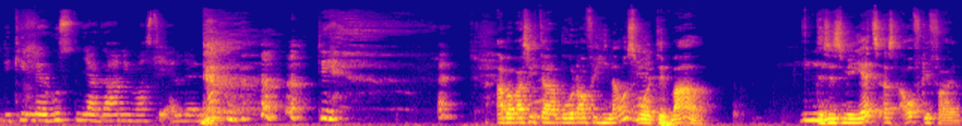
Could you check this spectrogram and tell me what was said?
Die Kinder wussten ja gar nicht, was die Eltern machen. die Aber was ich da, worauf ich hinaus wollte, war, mhm. das ist mir jetzt erst aufgefallen,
